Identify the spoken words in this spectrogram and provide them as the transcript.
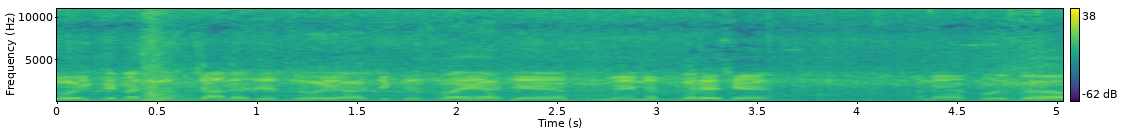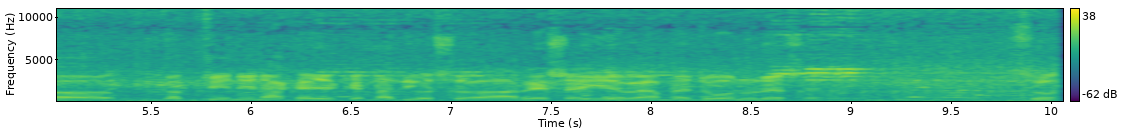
જોઈ કેટલા દિવસ ચાલે છે. જોઈ જિજ્ઞેશભાઈ આજે મહેનત કરે છે અને થોડીક ગપચીની નાખે છે. કેટલા દિવસ આ રહેશે એ હવે આપણે જોવાનું રહેશે. શું?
